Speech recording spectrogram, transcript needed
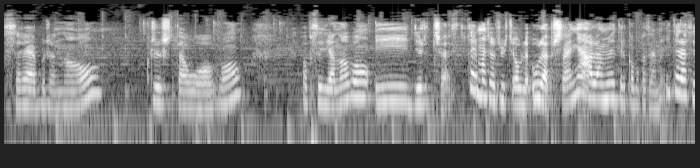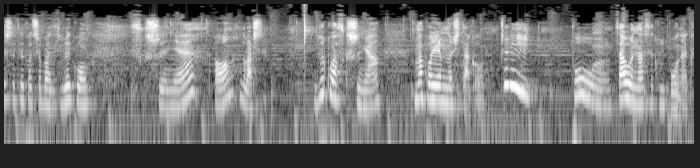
srebrną, kryształową, obsydianową i dirt chest. Tutaj macie oczywiście ule- ulepszenia, ale my tylko pokazujemy. I teraz jeszcze tylko trzeba zwykłą skrzynię. O, zobaczcie. Zwykła skrzynia ma pojemność taką, czyli pół, cały nasz ekwipunek.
